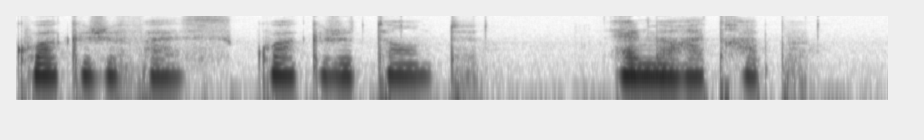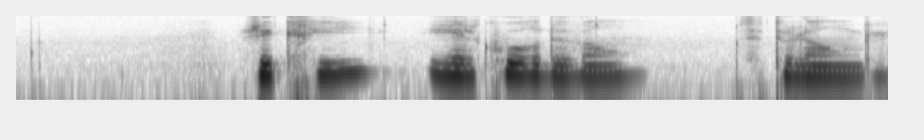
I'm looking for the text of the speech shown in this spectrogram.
Quoi que je fasse, quoi que je tente, elle me rattrape. J'écris et elle court devant cette langue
